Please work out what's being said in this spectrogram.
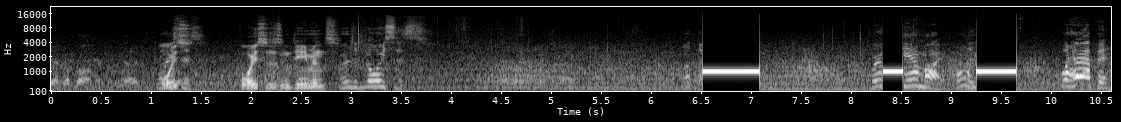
Yeah, no problem. It. Voice- Voices. Voices and demons? Where's the voices? What the Where the am I? Holy What happened?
